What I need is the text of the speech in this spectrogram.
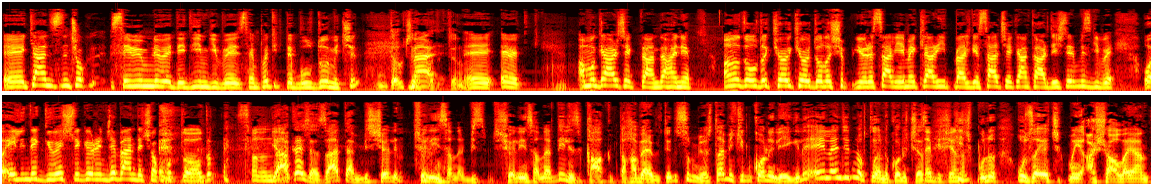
Ee, kendisini çok sevimli ve dediğim gibi sempatik de bulduğum için. Çok sempatik canım. e, evet ama gerçekten de hani Anadolu'da köy köy dolaşıp yöresel yemekler yiyip belgesel çeken kardeşlerimiz gibi o elinde güveçle görünce ben de çok mutlu oldum sonunda. Ya arkadaşlar zaten biz şöyle şöyle insanlar biz şöyle insanlar değiliz. Kalkıp da haber bülteni sunmuyoruz. Tabii ki bu konuyla ilgili eğlenceli noktalarını konuşacağız. Tabii canım. Hiç bunu uzaya çıkmayı aşağılayan,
